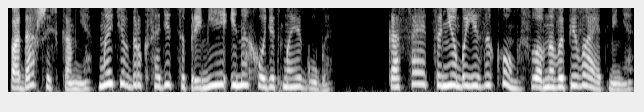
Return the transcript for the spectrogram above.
Подавшись ко мне, Мэтью вдруг садится прямее и находит мои губы. Касается неба языком, словно выпивает меня.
